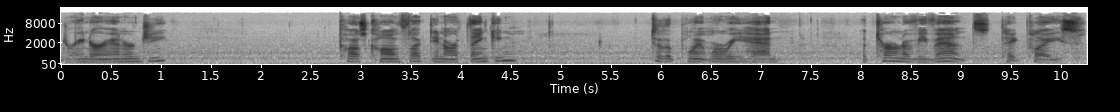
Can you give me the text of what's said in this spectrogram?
drained our energy, caused conflict in our thinking to the point where we had a turn of events take place,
